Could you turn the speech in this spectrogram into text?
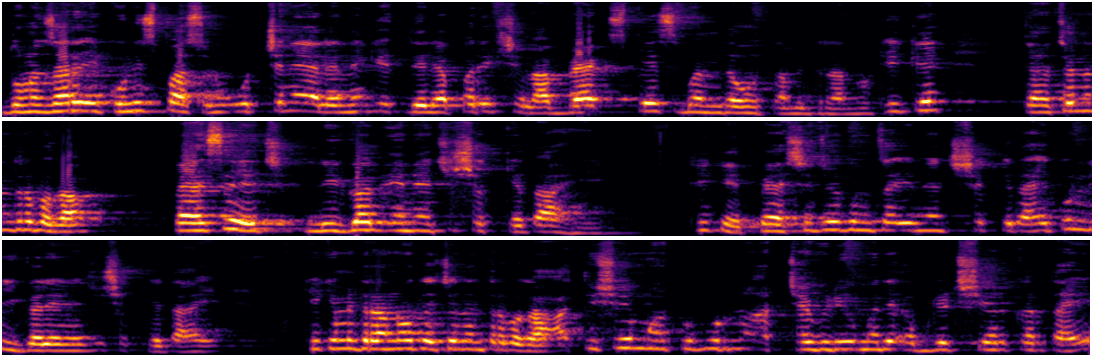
दोन हजार एकोणीसपासून उच्च न्यायालयाने घेतलेल्या परीक्षेला बॅक स्पेस बंद होता मित्रांनो ठीक आहे? त्याच्यानंतर बघा पॅसेज लिगल येण्याची शक्यता आहे. ठीक आहे? पॅसेज जो तुमचा येण्याची शक्यता आहे तो लिगल येण्याची शक्यता आहे. ठीक आहे मित्रांनो त्याच्यानंतर बघा अतिशय महत्त्वपूर्ण आजच्या व्हिडिओमध्ये अपडेट शेअर करत आहे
